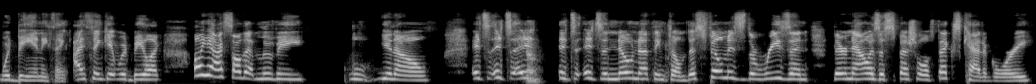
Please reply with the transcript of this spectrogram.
would be anything. I think it would be like, oh yeah, I saw that movie. You know, it's it's yeah. it, it's it's a no nothing film. This film is the reason there now is a special effects category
